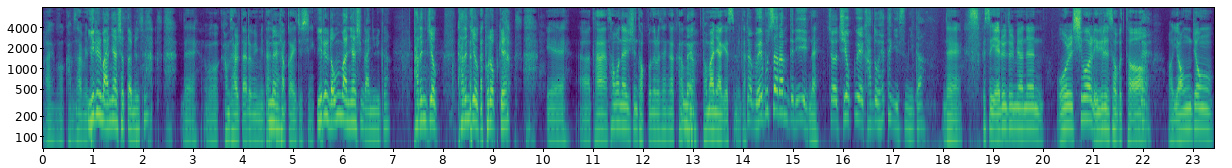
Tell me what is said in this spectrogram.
아이, 뭐, 감사합니다. 일을 많이 하셨다면서요? 네, 뭐, 감사할 따름입니다. 네. 평가해 주시니까. 일을 너무 많이 하신 거 아닙니까? 다른 지역 다른 지역 부럽게. 예. 아, 다 성원해 주신 덕분으로 생각하고요. 네. 더 많이 하겠습니다. 자, 외부 사람들이 네. 저 지역구에 가도 혜택이 있습니까? 네. 그래서 예를 들면은 올 10월 1일서부터 네. 어, 영종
